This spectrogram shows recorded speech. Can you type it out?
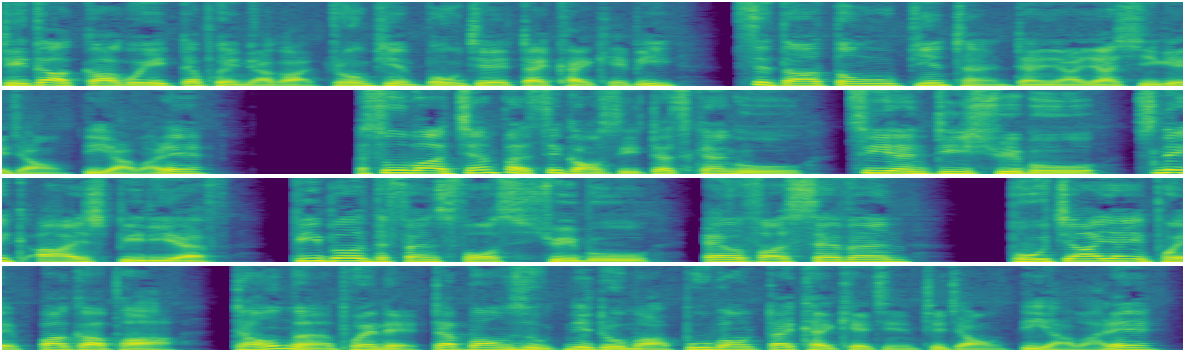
ဒေသကာကွယ်တပ်ဖွဲ့များကဒရုန်းဖြင့်ဘုံကျဲတိုက်ခိုက်ခဲ့ပြီးစစ်သား3ဦးပြင်းထန်ဒဏ်ရာရရှိခဲ့ကြောင်းသိရပါဗျ။အဆိုပါအကြမ်းဖက်စစ်ကောင်စီတပ်စခန်းကို CNT ရွှေဘို Snake Eyes PDF People Defense Force ရွှေဘို Alpha 7 ဗိုလ်ကြားရိုင်းအဖွဲ့ပကဖဒေါင်းမန်အဖွဲ့နဲ့တပ်ပေါင်းစုနှစ်တို့မှပူးပေါင်းတိုက်ခိုက်ခဲ့ခြင်းဖြစ်ကြောင်းသိရပါဗျ။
